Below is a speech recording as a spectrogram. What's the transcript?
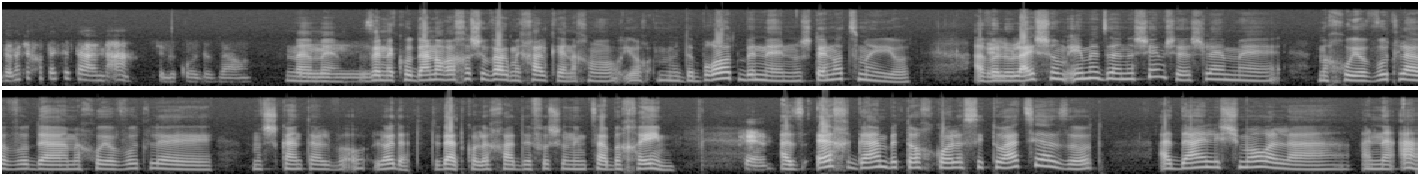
באמת לחפש את ההנאה שבכל דבר. מהמם. אה, זו נקודה נורא חשובה, מיכל, כי אנחנו מדברות בינינו, שתינו עצמאיות, אבל כן. אולי שומעים את זה אנשים שיש להם אה, מחויבות לעבודה, מחויבות ל... משכנתה, הלוואות, לא יודעת, את יודעת, כל אחד איפה שהוא נמצא בחיים. כן. אז איך גם בתוך כל הסיטואציה הזאת, עדיין לשמור על ההנאה,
